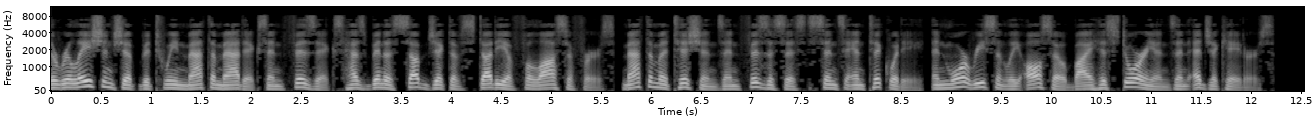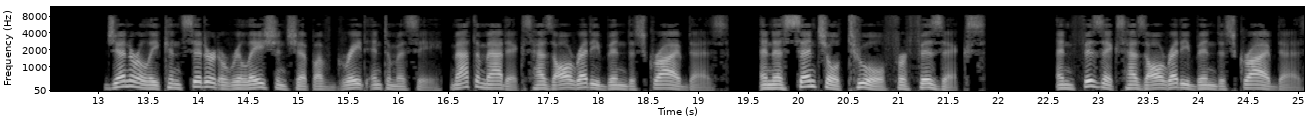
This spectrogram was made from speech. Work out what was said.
The relationship between mathematics and physics has been a subject of study of philosophers, mathematicians and physicists since antiquity, and more recently also by historians and educators. Generally considered a relationship of great intimacy, mathematics has already been described as an essential tool for physics, and physics has already been described as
